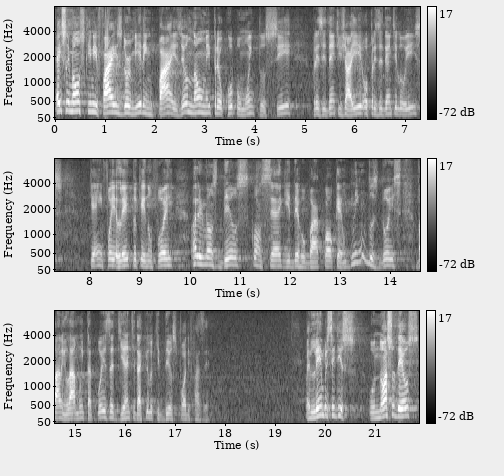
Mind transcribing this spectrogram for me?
É isso, irmãos, que me faz dormir em paz. Eu não me preocupo muito se presidente Jair ou presidente Luiz, quem foi eleito, quem não foi. Olha, irmãos, Deus consegue derrubar qualquer um. Nenhum dos dois valem lá muita coisa diante daquilo que Deus pode fazer. Mas lembre-se disso: o nosso Deus,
